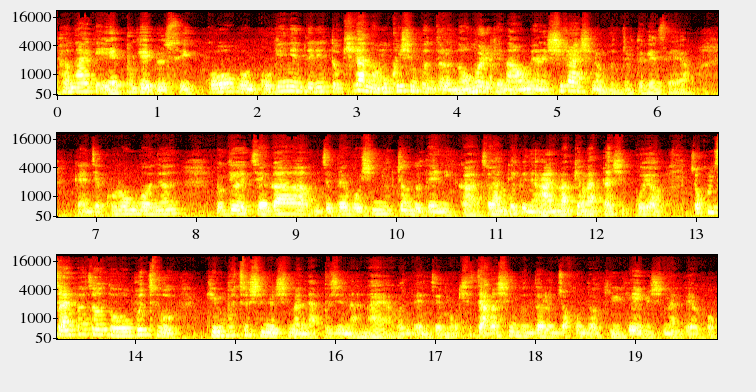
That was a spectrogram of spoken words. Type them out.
편하게 예쁘게 입을 수 있고 뭐 고객님들이 또 키가 너무 크신 분들은 너무 이렇게 나오면 싫어하시는 분들도 계세요. 그러니까 이제 그런 거는 여기 제가 이제 156 정도 되니까 저한테 그냥 알맞게 맞다 싶고요. 조금 짧아져도 부츠 긴 부츠 신으시면 나쁘진 않아요. 근데 이제 뭐 키 작으신 분들은 조금 더 길게 입으시면 되고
